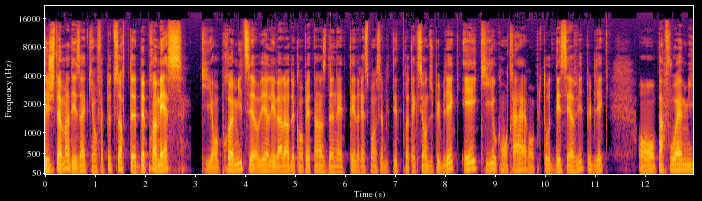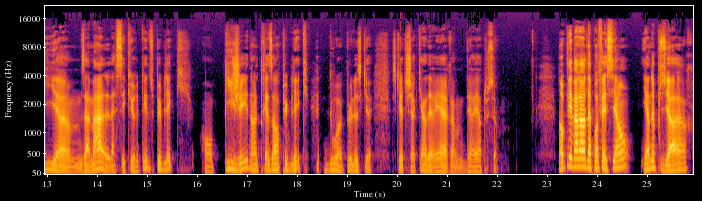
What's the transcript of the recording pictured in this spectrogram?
justement des êtres qui ont fait toutes sortes de promesses, qui ont promis de servir les valeurs de compétence, d'honnêteté, de responsabilité, de protection du public et qui, au contraire, ont plutôt desservi le public, ont parfois mis euh, à mal la sécurité du public, ont pigé dans le trésor public, d'où un peu ce qu'il y, a de choquant derrière, euh, derrière tout ça. Donc, les valeurs de la profession, il y en a plusieurs.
